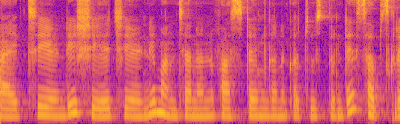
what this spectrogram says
లైక్ చేయండి షేర్ చేయండి. మన ఛానల్ని ఫస్ట్ టైం కనుక చూస్తుంటే సబ్స్క్రైబ్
